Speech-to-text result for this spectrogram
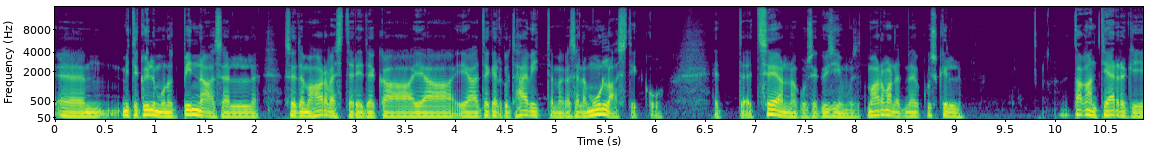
äh,, mitte külmunud pinnasel sõidame harvesteridega ja, ja tegelikult hävitame ka selle mullastiku. et, et see on nagu see küsimus, et ma arvan, et me kuskil tagantjärgi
